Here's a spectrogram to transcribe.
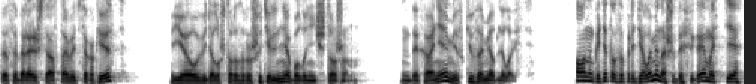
«Ты собираешься оставить всё как есть?» Я увидел, что разрушитель не был уничтожен. Дыхание миски замедлилось. «Он где-то за пределами нашей досягаемости,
